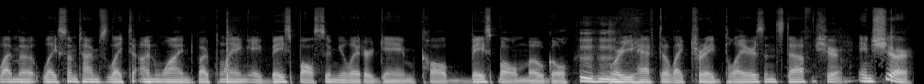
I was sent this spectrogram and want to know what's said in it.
I'm a, like sometimes like to unwind by playing a baseball simulator game called Baseball Mogul, where you have to like trade players and stuff. Mm-hmm. Sure. and sure,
